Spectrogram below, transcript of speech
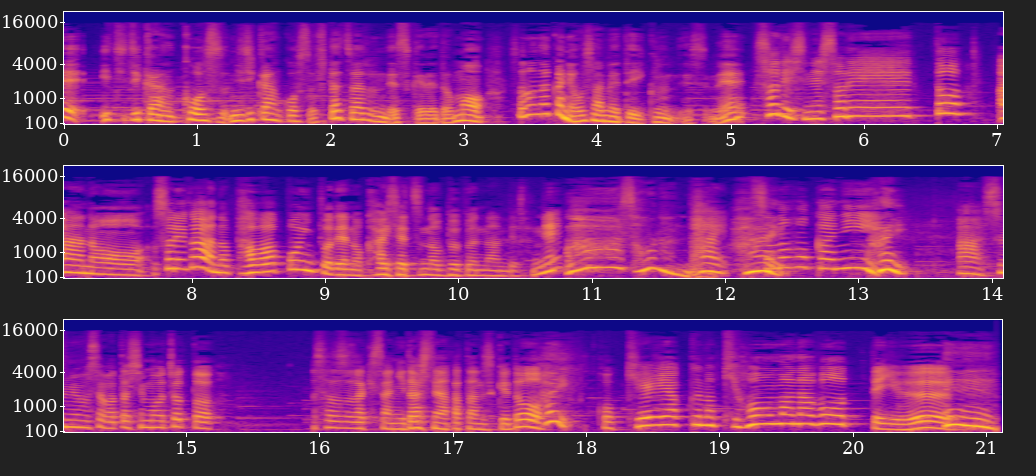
で1時間コース2時間コース2つあるんですけれどもその中に収めていくんですね。そうですね。それとあのそれがあのパワーポイントでの解説の部分なんですね。ああそうなんだ、はい、はい、その他に、はい、あすみません。私もちょっと笹崎さんに出してなかったんですけど、はい、こう契約の基本を学ぼうっていう、えー、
